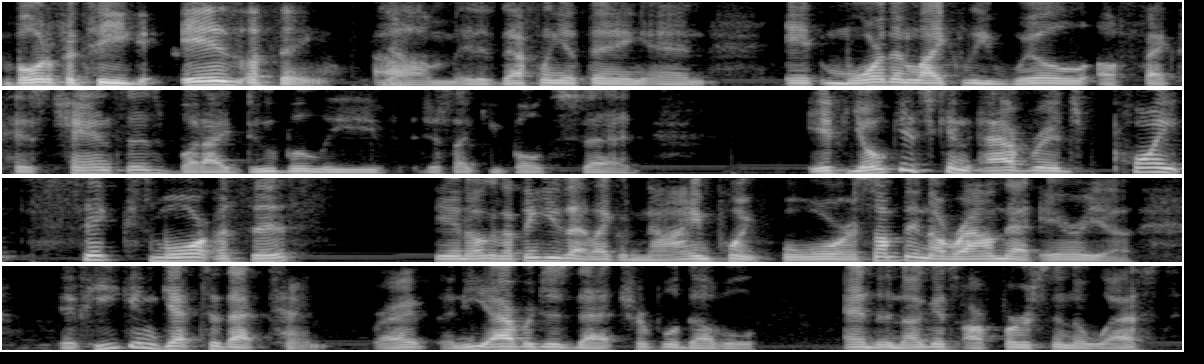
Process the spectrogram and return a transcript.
voter fatigue is a thing. Yeah. Um, it is definitely a thing, and it more than likely will affect his chances. But I do believe, just like you both said, if Jokic can average 0.6 more assists, you know, because I think he's at like 9.4 or something around that area. If he can get to that 10, right, and he averages that triple double, and the Nuggets are first in the West,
